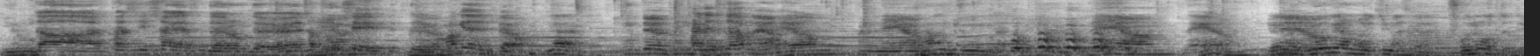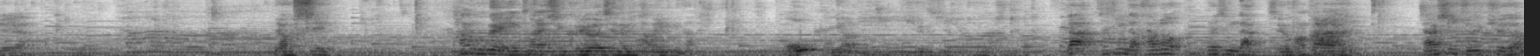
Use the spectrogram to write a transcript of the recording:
이름 자 다시 시작했습니다 여러분들 자 네. 확인해 주세요 네. 잘 됐어요? 네요. 네요. 하는 중입니다. 네요. 네요. 유혹이라는 거 잊지 마세요. 보는 것도 느려요. 역시 한국의 인터넷이 그리워지는 밤입니다. 오? 미안. 자, 됐습니다. 가로 됐습니다. 지금 황가라 다시 줄추.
